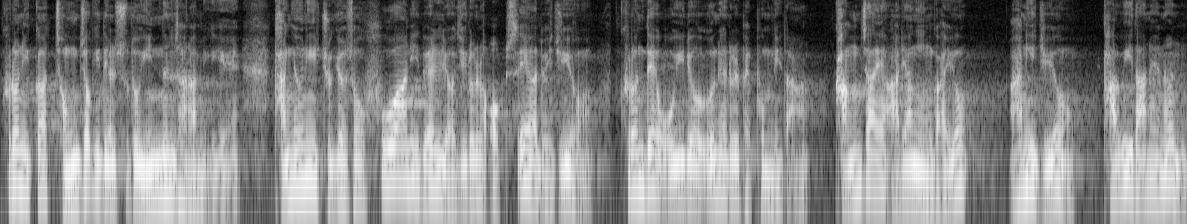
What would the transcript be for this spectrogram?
그러니까 정적이 될 수도 있는 사람이기에 당연히 죽여서 후환이 될 여지를 없애야 되지요. 그런데 오히려 은혜를 베풉니다. 강자의 아량인가요? 아니지요. 다윗 안에는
